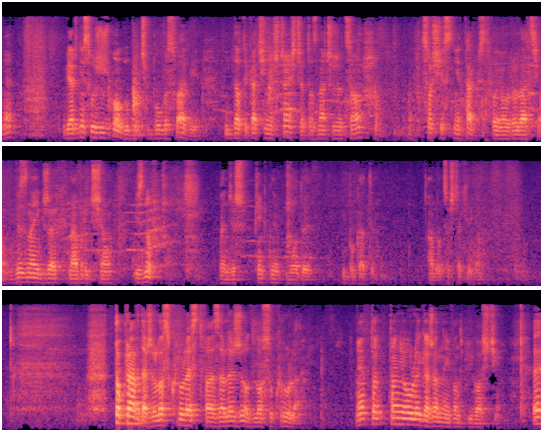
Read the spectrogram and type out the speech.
Nie? Wiernie służysz Bogu, Bóg Ci błogosławi. Dotyka Ci nieszczęście, to znaczy, że co? Coś jest nie tak z Twoją relacją. Wyznaj grzech, nawróć się i znów będziesz piękny, młody i bogaty. Albo coś takiego. To prawda, że los królestwa zależy od losu króla. Nie? To, to nie ulega żadnej wątpliwości. E,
